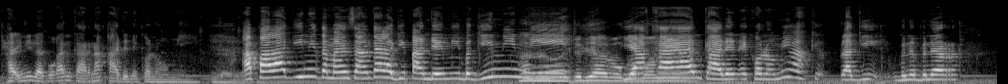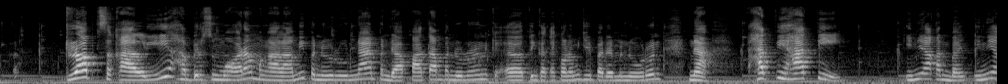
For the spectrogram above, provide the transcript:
Hal ini dilakukan karena keadaan ekonomi Iya, iya. Apalagi nih teman santai lagi pandemi begini Aduh, nih itu dia mau Ya ngomongin. kan, keadaan ekonomi lagi, bener-bener drop sekali. Hampir semua orang mengalami penurunan pendapatan, penurunan eh, tingkat ekonomi jadi pada menurun. Nah, hati-hati. Ini akan ini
